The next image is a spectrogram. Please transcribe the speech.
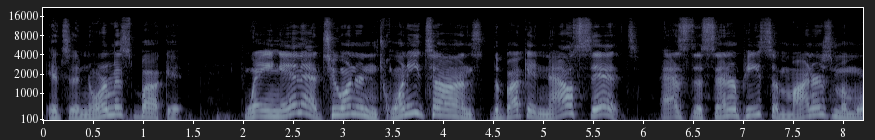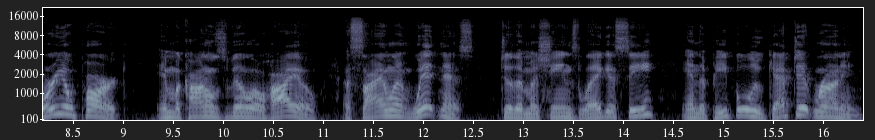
its enormous bucket. Weighing in at 220 tons, the bucket now sits as the centerpiece of Miners Memorial Park in McConnelsville, Ohio, a silent witness to the machine's legacy and the people who kept it running.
